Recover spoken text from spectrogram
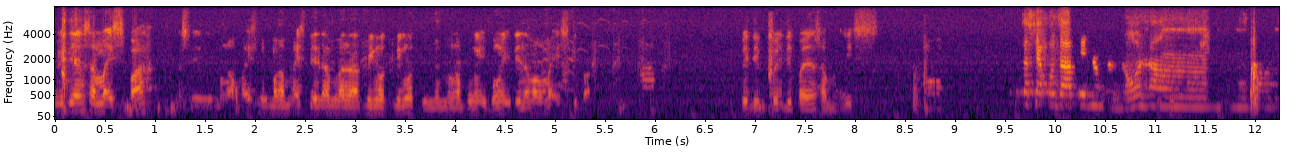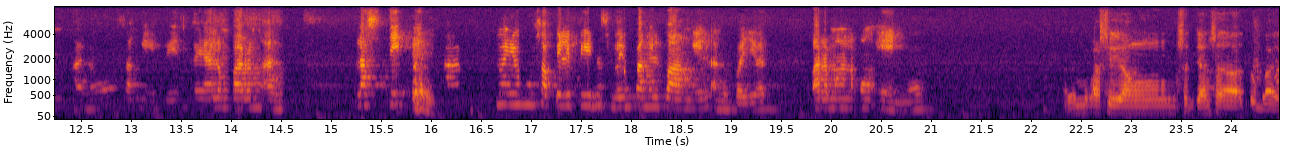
pwede yan sa mais pa. Kasi mga mais, may mga mais din naman na bingot-bingot. eh. May mga bungi-bungi din namang mais, di ba? Pwede, pwede pa yan sa mais. Kasi ako dati ng ano, ng, ng ano, sa ngipin. Kaya lang parang ano, plastic. Ngayon sa Pilipinas ba yung pangil-pangil? Ano ba yan? Para mga nakong engo. Alam mo kasi yung sa dyan sa Dubai,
